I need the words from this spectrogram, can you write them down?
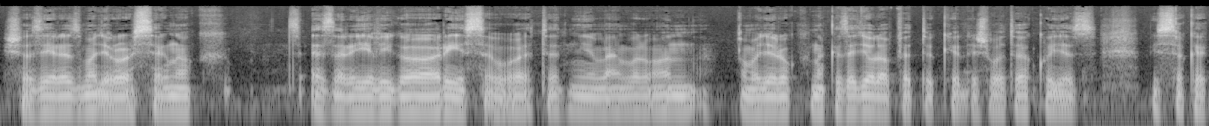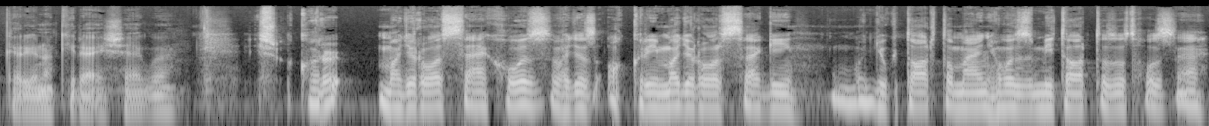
és azért ez Magyarországnak ezer évig a része volt, tehát nyilvánvalóan a magyaroknak ez egy alapvető kérdés volt, akkor, hogy ez vissza kell kerüljön a királyságba. És akkor Magyarországhoz, vagy az akkori magyarországi mondjuk tartományhoz mi tartozott hozzá?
